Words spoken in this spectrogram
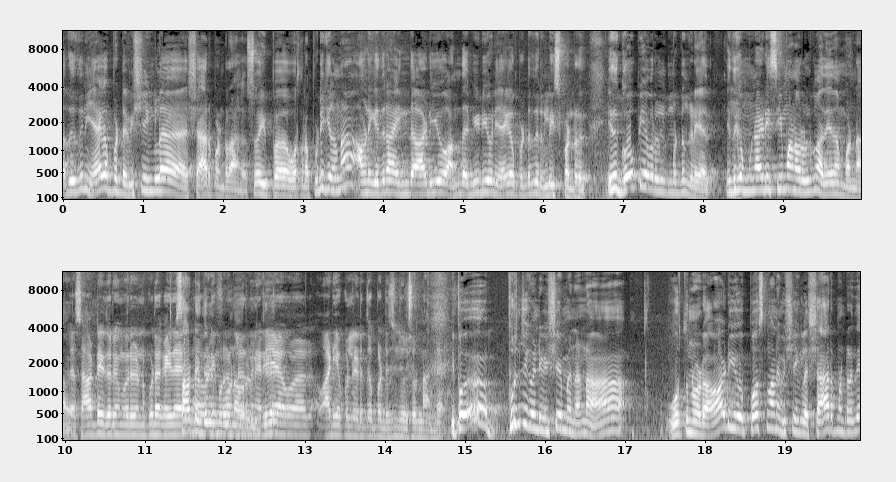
அது இதுன்னு ஏகப்பட்ட விஷயங்களை ஷேர் பண்ணுறாங்க ஸோ இப்போ ஒருத்தனை பிடிக்கலன்னா அவனுக்கு எதிராக இந்த ஆடியோ அந்த வீடியோன்னு ஏகப்பட்டது ரிலீஸ் பண்ணுறது இது கோபி அவர்களுக்கு மட்டும் கிடையாது. இதுக்கு முன்னாடி சீமான் அவர்களுக்கும் அதே தான் பண்ணாங்க. சாட்டை துறைமுருகன் கூட கைதா சாட்டை துரைமுருகன் அவர்களுக்கு. நிறைய ஆடியோக்கள் எடுத்தப்பட்டுச்சுன்னு சொல்லி சொன்னாங்க. இப்போ புரிஞ்சுக்க வேண்டிய விஷயம் என்னன்னா ஒருத்தனோட ஆடியோ பர்சனலான விஷயங்களை ஷேர் பண்ணுறதே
